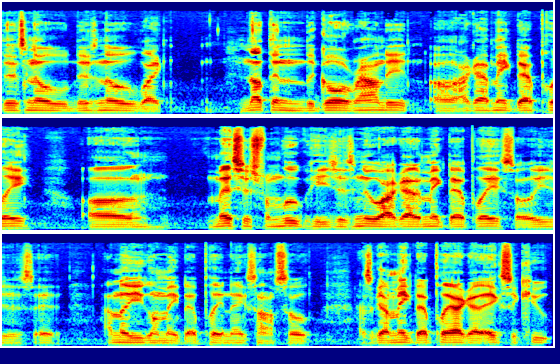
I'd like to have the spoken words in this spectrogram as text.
there's no there's no like nothing to go around it. Uh, I gotta make that play. Uh, message from Luke, he just knew I gotta make that play, so he just said, "I know you're gonna make that play next time." So I just gotta make that play. I gotta execute.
